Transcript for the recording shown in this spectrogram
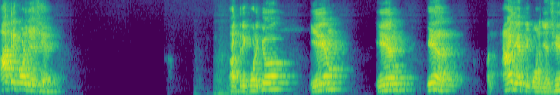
આ ત્રિકોણ જે છે, આ ત્રિકોણ કયો? M, N, L. અને આ જે ત્રિકોણ જે છે,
